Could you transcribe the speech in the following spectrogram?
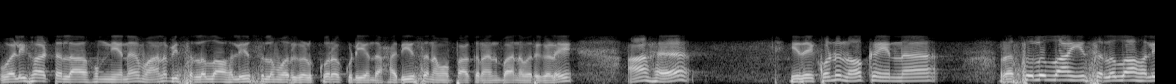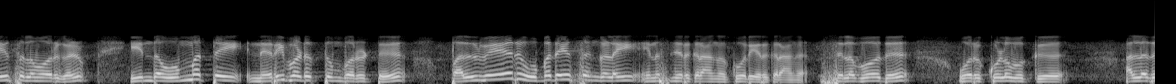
வழிகாட்டலாகும் என மாநபி சல்லல்லாஹ் அலிவல்லம் அவர்கள் கூறக்கூடிய அந்த ஹதீஸை நம்ம பார்க்குற அன்பானவர்களே. ஆக இதை கொண்டு நோக்கம் என்ன? ரசூலுல்லாஹி சல்லாஹ் அலிசல்லம் அவர்கள் இந்த உம்மத்தை நெறிப்படுத்தும் பொருட்டு பல்வேறு உபதேசங்களை என்ன செஞ்சுருக்கிறாங்க கூறியிருக்கிறாங்க. சில போது ஒரு குழுவுக்கு அல்லது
